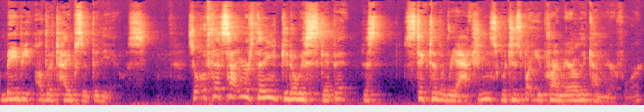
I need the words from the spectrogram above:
maybe other types of videos. So if that's not your thing, you can always skip it. Just stick to the reactions, which is what you primarily come here for.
